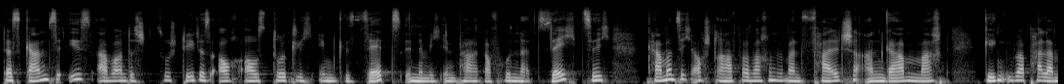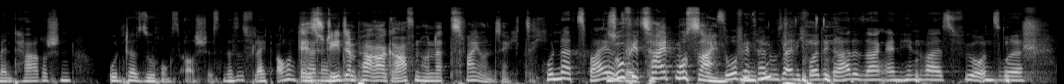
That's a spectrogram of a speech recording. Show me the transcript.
Das Ganze ist aber, und das, so steht es auch ausdrücklich im Gesetz, nämlich in Paragraph 160, kann man sich auch strafbar machen, wenn man falsche Angaben macht gegenüber parlamentarischen Untersuchungsausschüssen. Das ist vielleicht auch ein kleiner Es steht im Paragraphen 162. 162. So viel Zeit muss sein. So viel Zeit muss sein. Ich wollte gerade sagen, ein Hinweis für unsere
